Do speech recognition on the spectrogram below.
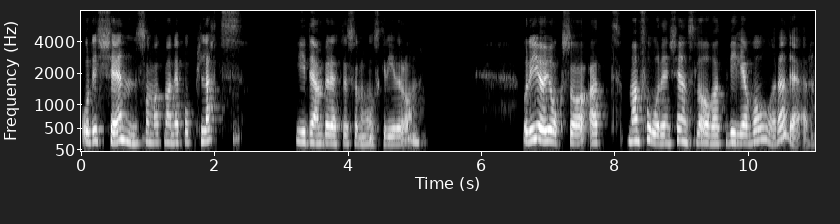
och det känns som att man är på plats i den berättelsen hon skriver om. Och det gör ju också att man får en känsla av att vilja vara där.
